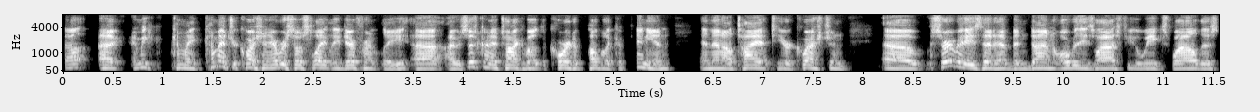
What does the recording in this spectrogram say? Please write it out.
Well, uh, let me come, I come at your question ever so slightly differently. Uh, I was just going to talk about the court of public opinion, and then I'll tie it to your question. Uh, surveys that have been done over these last few weeks while this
